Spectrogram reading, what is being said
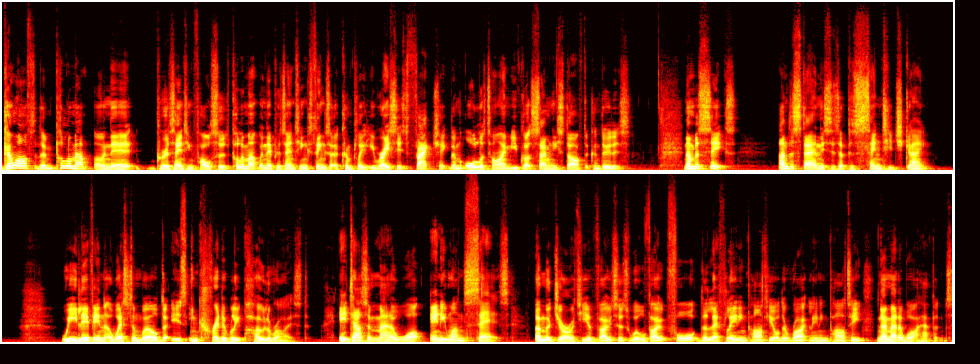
go after them. Pull them up when they're presenting falsehoods. Pull them up when they're presenting things that are completely racist. Fact check them all the time. You've got so many staff that can do this. Number six, understand this is a percentage game. We live in a Western world that is incredibly polarized. It doesn't matter what anyone says, a majority of voters will vote for the left leaning party or the right leaning party, no matter what happens.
